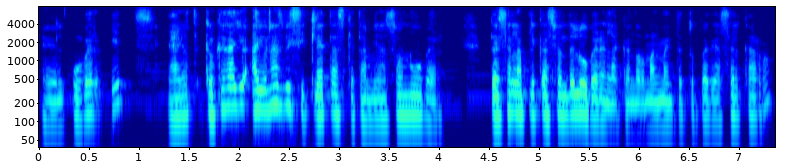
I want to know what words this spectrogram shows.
el Uber Eats. creo que hay, unas bicicletas que también son Uber. Entonces en la aplicación del Uber en la que normalmente tú pedías el carro,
